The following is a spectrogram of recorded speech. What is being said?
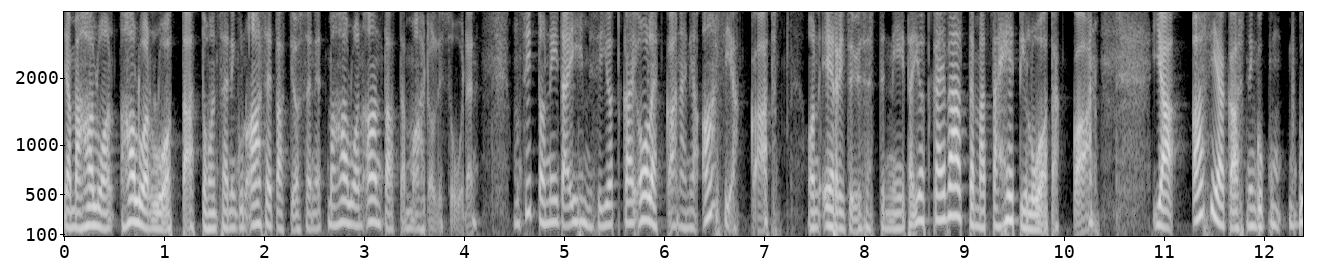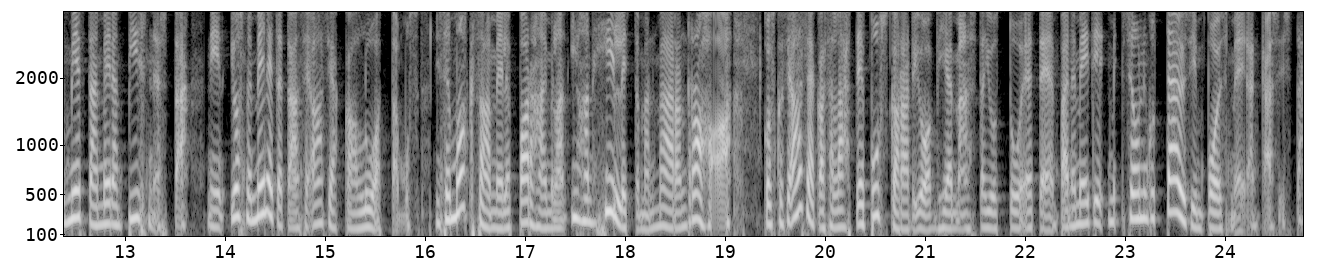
ja mä haluan, haluan luottaa tuohon, sä niin asetat jo sen, että mä haluan antaa tämän mahdollisuuden. Mutta sitten on niitä ihmisiä, jotka ei olekaan näin, ja asiakkaat on erityisesti niitä, jotka ei välttämättä heti luotakaan. Ja asiakas, niin kun, kun mietitään meidän bisnestä, niin jos me menetetään se asiakkaan luottamus, niin se maksaa meille parhaimmillaan ihan hillittömän määrän rahaa, koska se asiakas lähtee puskaradioon viemään sitä juttua eteenpäin. Ja me ei, se on niin kuin täysin pois meidän käsistä.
